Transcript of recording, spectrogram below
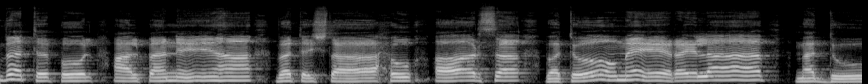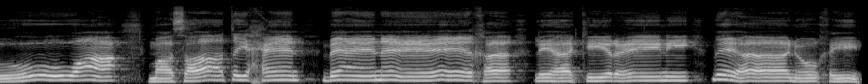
ותפול על פניה ותשתחו ארסה ותאמר אליו מדוע מסעתיחן בעיניך להכירני ואנוכי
